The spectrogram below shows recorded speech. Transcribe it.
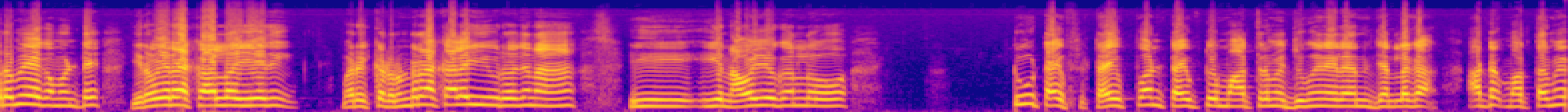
ప్రమేహం అంటే ఇరవై రకాల్లో ఏది? మరి ఇక్కడ రెండు రకాలే ఈ రోజున ఈ ఈ నవయుగంలో two types type one type two మాత్రమే జుమినైల్ అని జనరల్గా అంటే మొత్తమే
